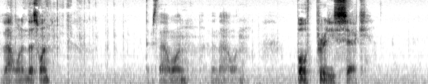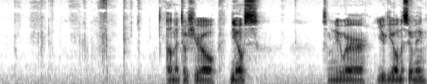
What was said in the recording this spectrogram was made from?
to that one and this one. There's that one, and that one both pretty sick. Elemental Hero Neos. Some newer Yu-Gi-Oh! I'm assuming.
